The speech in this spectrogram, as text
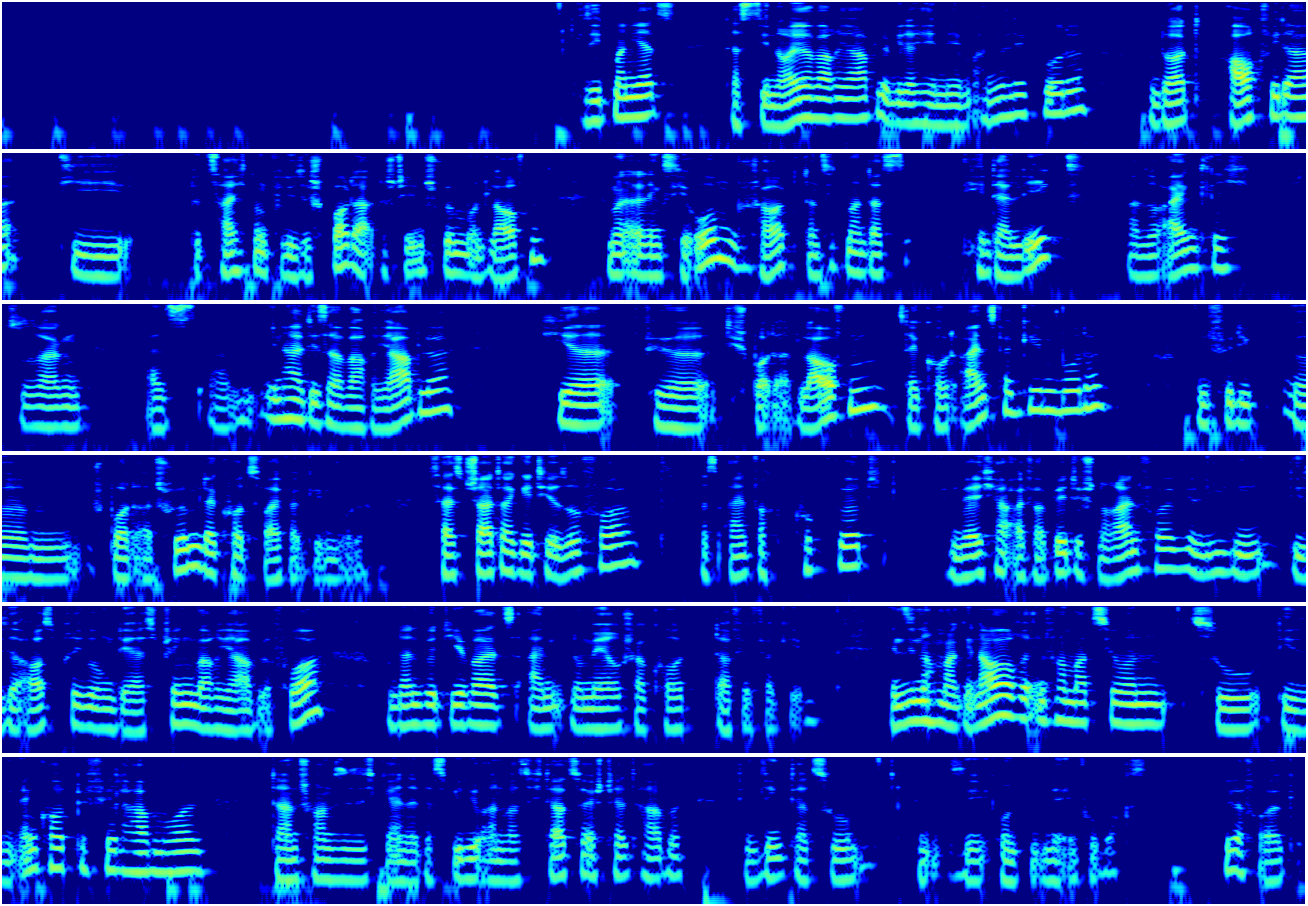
Hier sieht man jetzt, dass die neue Variable wieder hier neben angelegt wurde und dort auch wieder die Bezeichnung für diese Sportarten stehen, Schwimmen und Laufen. Wenn man allerdings hier oben schaut, dann sieht man das hinterlegt, also eigentlich sozusagen als ähm, Inhalt dieser Variable hier für die Sportart Laufen der Code 1 vergeben wurde und für die ähm, Sportart Schwimmen der Code 2 vergeben wurde. Das heißt, Charter geht hier so vor, dass einfach geguckt wird, in welcher alphabetischen Reihenfolge liegen diese Ausprägungen der String-Variable vor und dann wird jeweils ein numerischer Code dafür vergeben. Wenn Sie nochmal genauere Informationen zu diesem Encode-Befehl haben wollen, dann schauen Sie sich gerne das Video an, was ich dazu erstellt habe. Den Link dazu finden Sie unten in der Infobox. Viel Erfolg!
